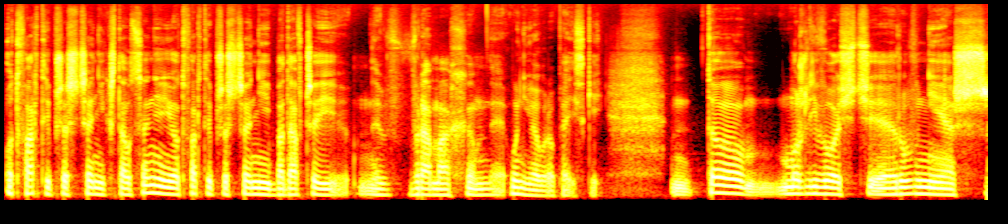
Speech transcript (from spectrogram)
otwartej przestrzeni kształcenia i otwartej przestrzeni badawczej w ramach mm, Unii Europejskiej. To możliwość również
